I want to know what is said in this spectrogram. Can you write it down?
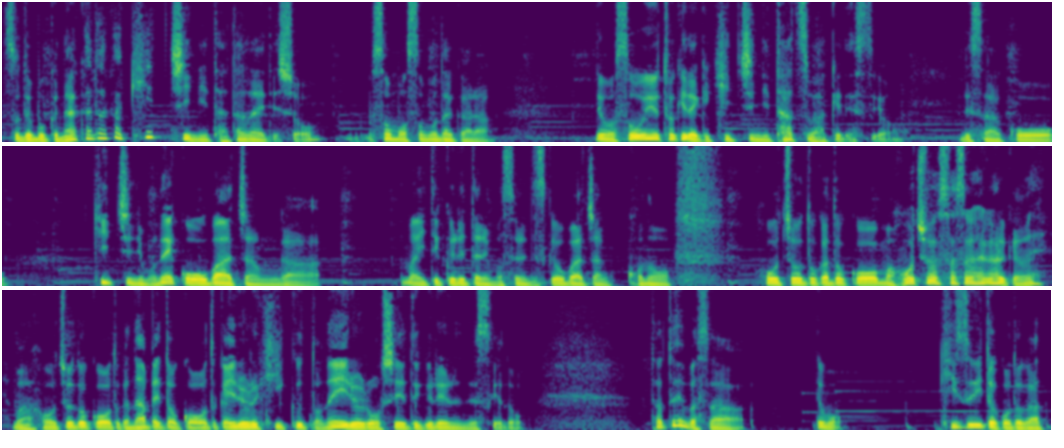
それで僕なかなかキッチンに立たないでしょ？そもそもだから。でもそういう時だけキッチンに立つわけですよ。でさ、こう、キッチンにもね、こうおばあちゃんが、まあいてくれたりもするんですけど、おばあちゃんこの包丁とかどこ、まあ包丁はさすがにあるけどね、まあ包丁どことか鍋どことかいろいろ聞くとね、いろいろ教えてくれるんですけど、例えばさ、でも気づいたことがあって、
